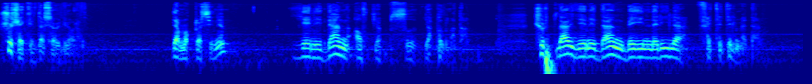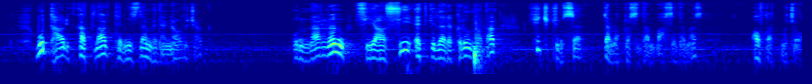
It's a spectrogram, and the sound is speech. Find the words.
şu şekilde söylüyorum. Demokrasinin yeniden altyapısı yapılmadan, Kürtler yeniden beyinleriyle fethedilmeden, bu tarikatlar temizlenmeden ne olacak? bunların siyasi etkileri kırılmadan hiç kimse demokrasiden bahsedemez. Aldatmaca olur.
